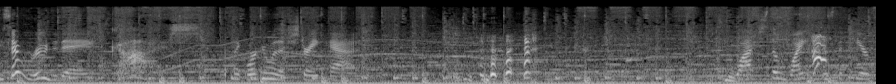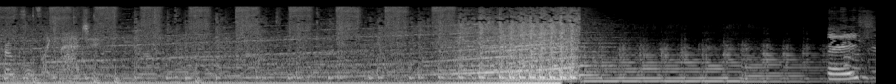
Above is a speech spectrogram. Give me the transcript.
He's so rude today. Gosh. It's like working with a stray cat. Watch the white ah! disappear, folks. It's like magic. face.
